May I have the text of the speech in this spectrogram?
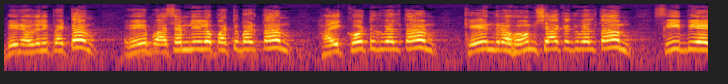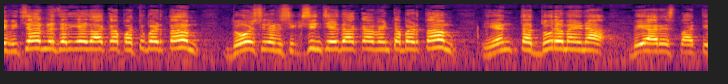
దీన్ని వదిలిపెట్టాం. రేపు అసెంబ్లీలో పట్టుబడతాం హైకోర్టుకు వెళ్తాం కేంద్ర హోంశాఖకు వెళ్తాం సిబిఐ విచారణ జరిగేదాకా పట్టుబడతాం దోషులను శిక్షించేదాకా వెంటబడతాం. ఎంత దూరమైన బీఆర్ఎస్ పార్టీ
